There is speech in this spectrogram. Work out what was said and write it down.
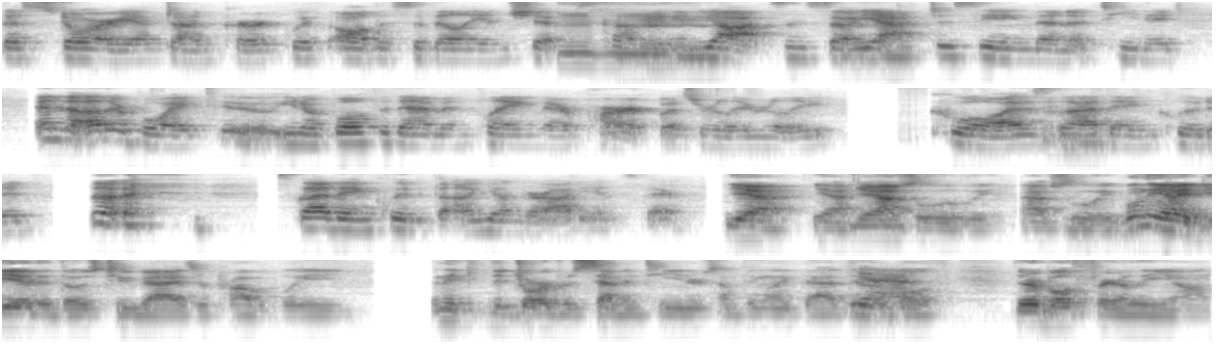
the story of Dunkirk with all the civilian ships Mhm. coming and yachts. And so, yeah, just seeing then a teenage and the other boy too. You know, both of them and playing their part was really, really cool. I was glad they included Just glad they included the younger audience there. Yeah, yeah, Yeah. absolutely, absolutely. Well, the idea that those two guys are probably, I think the George was seventeen or something like that. They Yeah. were both, they were both fairly young.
